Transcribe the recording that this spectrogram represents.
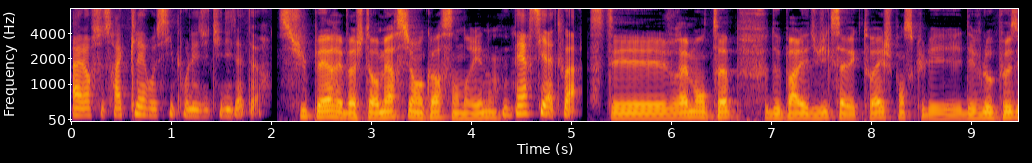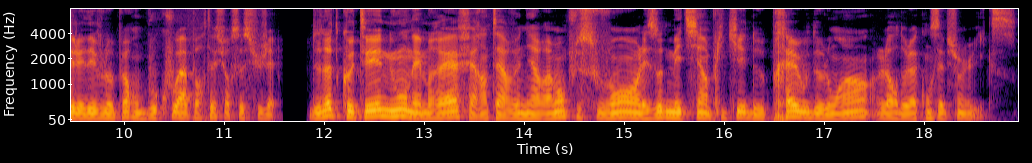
alors ce sera clair aussi pour les utilisateurs. Super, et bah je te remercie encore Sandrine. Merci à toi. C'était vraiment top de parler du X avec toi et je pense que les développeuses et les développeurs ont beaucoup à apporter sur ce sujet. De notre côté, nous on aimerait faire intervenir vraiment plus souvent les autres métiers impliqués de près ou de loin lors de la conception UX.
